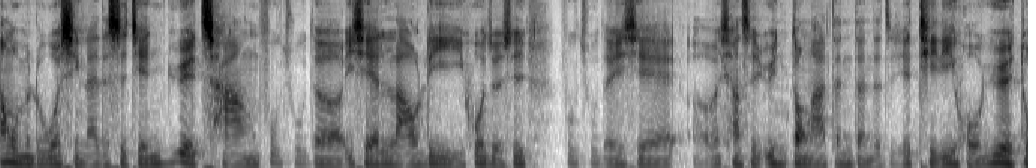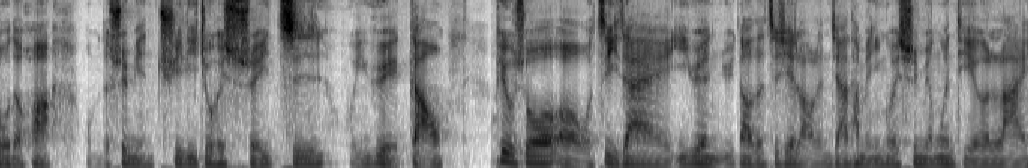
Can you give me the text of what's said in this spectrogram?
当我们如果醒来的时间越长，付出的一些劳力，或者是付出的一些呃，像是运动啊等等的这些体力活越多的话，我们的睡眠驱力就会随之会越高。譬如说，呃，我自己在医院遇到的这些老人家，他们因为睡眠问题而来，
